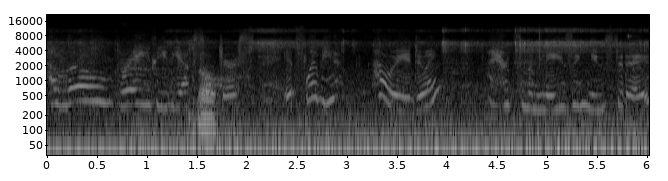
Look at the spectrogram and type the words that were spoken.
Hello, brave EDF Oh. soldiers. It's Libby. How are you doing? I heard some amazing news today.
